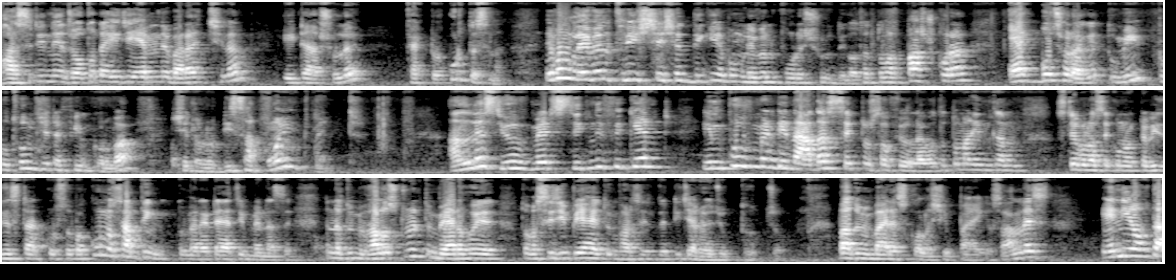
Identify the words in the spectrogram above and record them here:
ভার্সিটি নিয়ে যতটা এই যে এমনে বাড়াচ্ছিলাম এটা আসলে ফ্যাক্টর করতেছে না। এবং লেভেল থ্রি শেষের দিকে এবং লেভেল ফোরের শুরুর দিকে, অর্থাৎ তোমার পাস করার এক বছর আগে তুমি প্রথম যেটা ফিল করবা, সেটা হলো disappointment unless you have made significant improvement in other sectors of your life তোমার ইনকাম স্টেবল আছে, কোনো একটা বিজনেস স্টার্ট করছ, বা কোনো সামথিং তোমার একটা অ্যাচিভমেন্ট আছে না তুমি ভালো স্টুডেন্ট তুমি বের হয়ে তোমার সিজিপি হাই তুমি ভার্সিটিতে টিচার হয়ে যুক্ত হচ্ছ, বা তুমি বাইরে স্কলারশিপ পাই গেছো। Unless any of the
